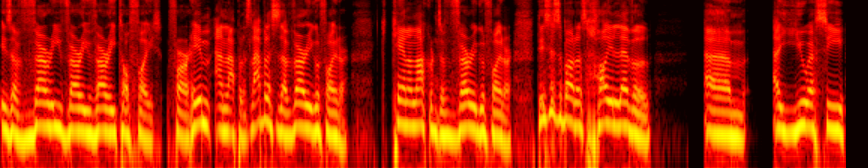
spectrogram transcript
is a very, very, very tough fight for him and Lapilus. Lapilus is a very good fighter. Caolan Loughran's a very good fighter. This is about as high level um, a UFC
